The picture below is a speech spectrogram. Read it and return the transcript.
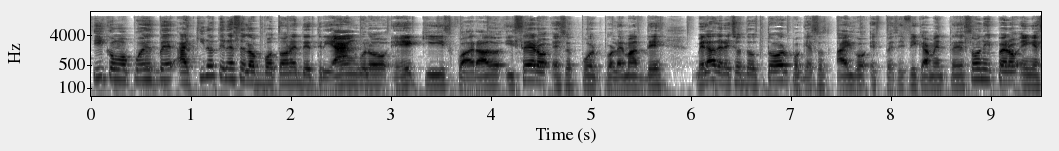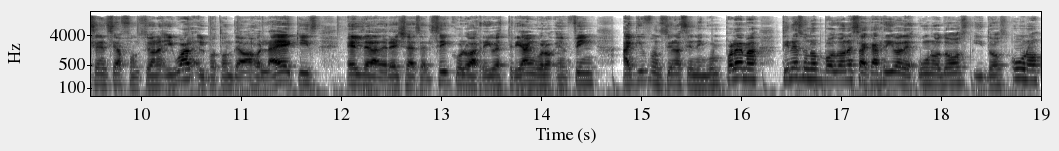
y como puedes ver aquí no tienes los botones de triángulo, X, cuadrado y Eso es por problemas de ¿verdad? derechos de autor, porque eso es algo específicamente de Sony, pero en esencia funciona igual. El botón de abajo es la X, el de la derecha es el círculo, arriba es triángulo, en fin, aquí funciona sin ningún problema. Tienes unos botones acá arriba de 1, 2 y 2, 1.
